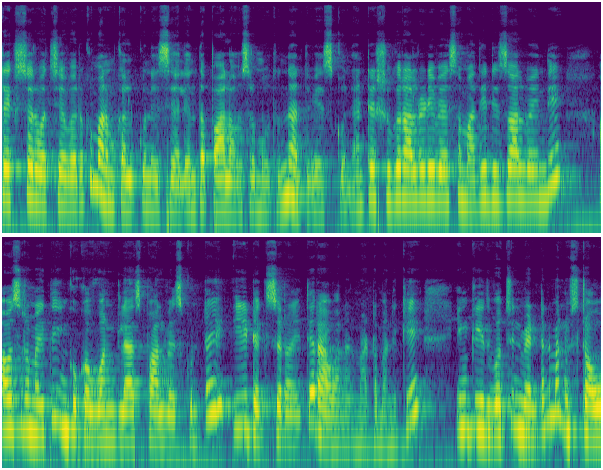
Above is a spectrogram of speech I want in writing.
టెక్స్చర్ వచ్చే వరకు మనం కలుపుకునేసేయాలి. ఎంత పాలు అవసరం అవుతుంది అంత వేసుకుని అంటే షుగర్ ఆల్రెడీ వేసాం అది డిజాల్వ్ అయింది. అవసరమైతే ఇంకొక వన్ గ్లాస్ పాలు వేసుకుంటే ఈ టెక్స్చర్ అయితే రావాలన్నమాట మనకి. ఇంక ఇది వచ్చిన వెంటనే మనం స్టవ్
